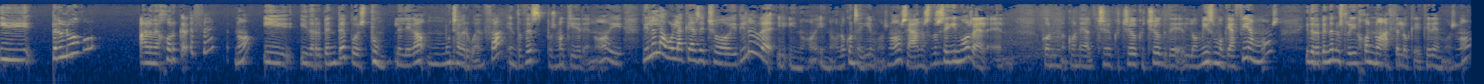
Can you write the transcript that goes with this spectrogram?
Y, pero luego, a lo mejor crece ¿no? Y, y, de repente, pues, ¡pum!, le llega mucha vergüenza y entonces, pues no quiere, ¿no? Y dile a la abuela que has hecho hoy, dile... Y, no, y no lo conseguimos, ¿no? O sea, nosotros seguimos con, con, el chuc, chuc, chuc de lo mismo que hacíamos y de repente nuestro hijo no hace lo que queremos, ¿no?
